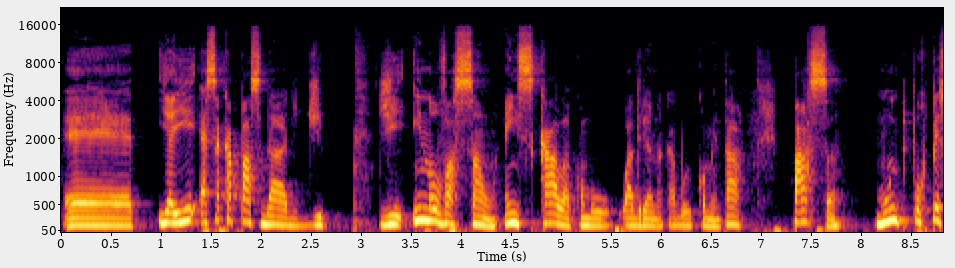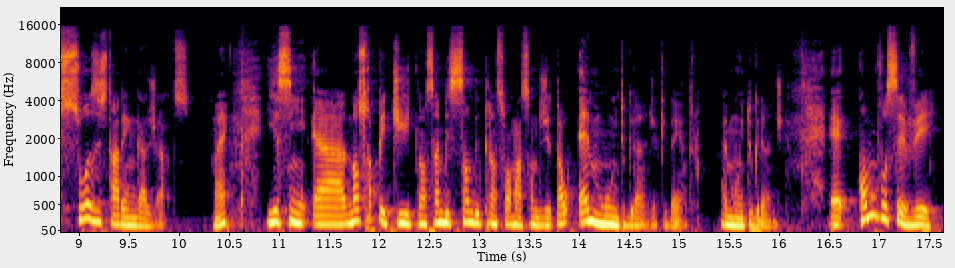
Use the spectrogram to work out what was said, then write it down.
É, e aí, essa capacidade de de inovação em escala, como o Adriano acabou de comentar, passa muito por pessoas estarem engajadas. Né? E assim, é, nosso apetite, nossa ambição de transformação digital é muito grande aqui dentro. É muito grande. É, como você vê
